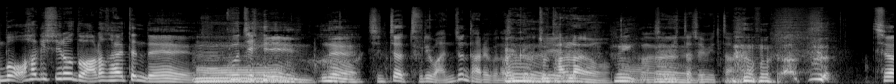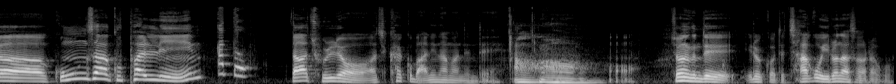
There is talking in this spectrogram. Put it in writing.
뭐, 하기 싫어도 알아서 할 텐데, 음. 굳이. 네. 진짜 둘이 완전 다르구나. 그러니까 좀. 달라요. 그러니까요. 어, 재밌다, 재밌다. 자, 0498님. 나 졸려. 아직 할 거 많이 남았는데. 아. 어. 저는 근데 이럴 것 같아. 자고 일어나서 하라고.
